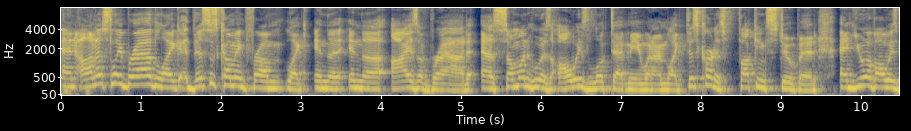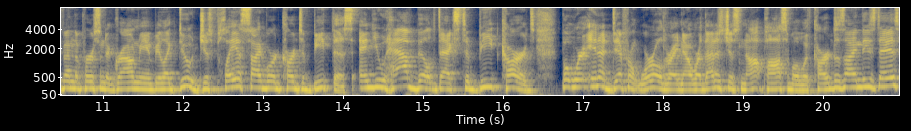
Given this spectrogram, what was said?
And honestly, Brad, like this is coming from like in the in the eyes of Brad as someone who has always looked at me when I'm like, this card is fucking stupid. And you have always been the person to ground me and be like, dude, just play a sideboard card to beat this. And you have built decks to beat cards, but we're in a different world right now where that is just not possible with card design these days.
